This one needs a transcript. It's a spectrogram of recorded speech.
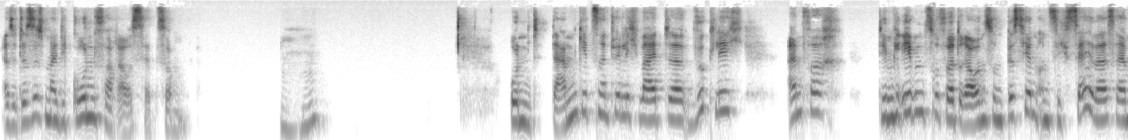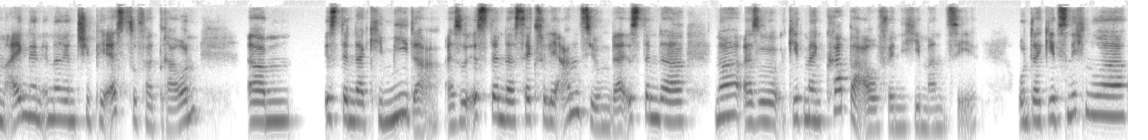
Also das ist mal die Grundvoraussetzung. Mhm. Und dann geht es natürlich weiter, wirklich einfach dem Leben zu vertrauen, so ein bisschen und sich selber, seinem eigenen inneren GPS zu vertrauen. Ähm, ist denn da Chemie da? Also ist denn da sexuelle Anziehung da? Ist denn da, ne, also geht mein Körper auf, wenn ich jemanden sehe? Und da geht es nicht nur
